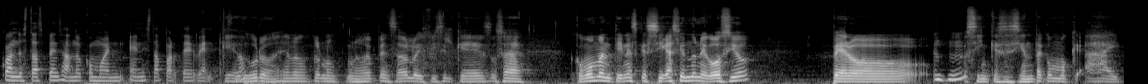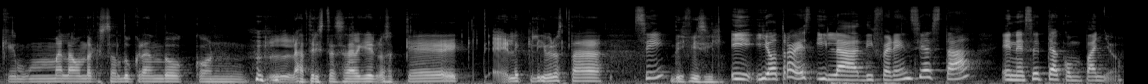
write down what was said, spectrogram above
cuando estás pensando como en, esta parte de ventas. Qué duro, ¿eh? No, no, he pensado lo difícil que es. O sea, ¿cómo mantienes que siga siendo negocio? pero sin que se sienta como que, ay, qué mala onda que estás lucrando con la tristeza de alguien. O sea, que el equilibrio está ¿Sí? difícil. Y, otra vez, y la diferencia está en ese te acompaño.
